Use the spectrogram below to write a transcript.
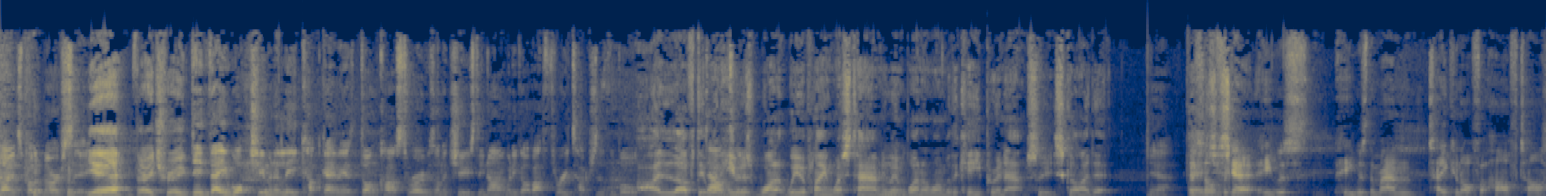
loan spell at Norwich City. Yeah, very true. Did they watch him in a League Cup game against Doncaster Rovers on a Tuesday night when he got about three touches of the ball? I loved it Doubt when he it. was one. We were playing West Ham, and he went one on one with the keeper and absolutely skied it. Yeah. Let's not just- forget he was he was the man taken off at half time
